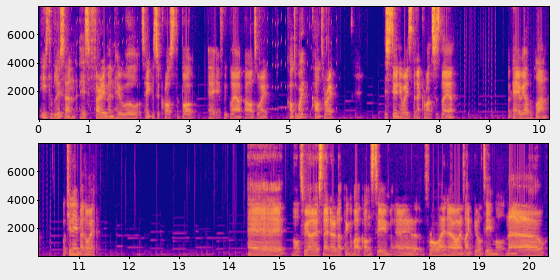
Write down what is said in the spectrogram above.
East of Lucent is a ferryman who will take us across the bog uh, if we play our cards right. Cards right? Cards right. This is the only way to the Necromancer's lair. Okay, we have a plan. What's your name, by the way? Uh, well, to be honest, I know nothing about Con's team. Uh, for all I know, I'd like your team more. No!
